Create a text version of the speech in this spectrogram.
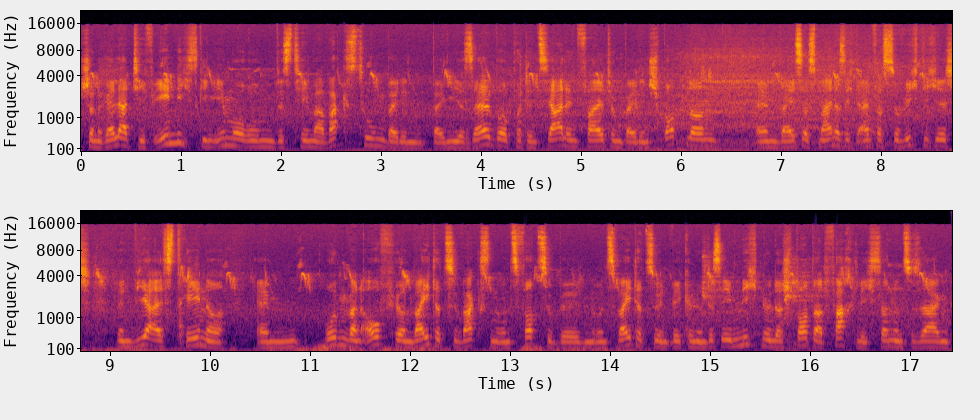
schon relativ ähnlich. Es ging immer um das Thema Wachstum bei, den, bei mir selber, Potenzialentfaltung bei den Sportlern, ähm, weil es aus meiner Sicht einfach so wichtig ist, wenn wir als Trainer ähm, irgendwann aufhören, weiter zu wachsen, uns fortzubilden, uns weiterzuentwickeln und das eben nicht nur in der Sportart fachlich, sondern zu sagen,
